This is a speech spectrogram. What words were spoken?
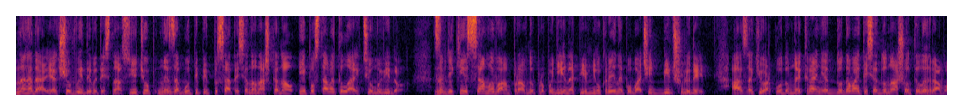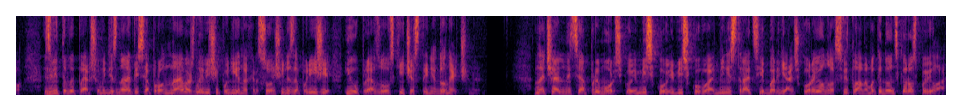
Нагадаю, якщо ви дивитесь нас в YouTube, не забудьте підписатися на наш канал і поставити лайк цьому відео. Завдяки саме вам правду про події на півдні України побачить більше людей. А за QR-кодом на екрані додавайтеся до нашого телеграму. Звідти ви першими дізнаєтеся про найважливіші події на Херсонщині, Запоріжжі і у Приазовській частині Донеччини. Начальниця Приморської міської військової адміністрації Бердянського району Світлана Македонська розповіла,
